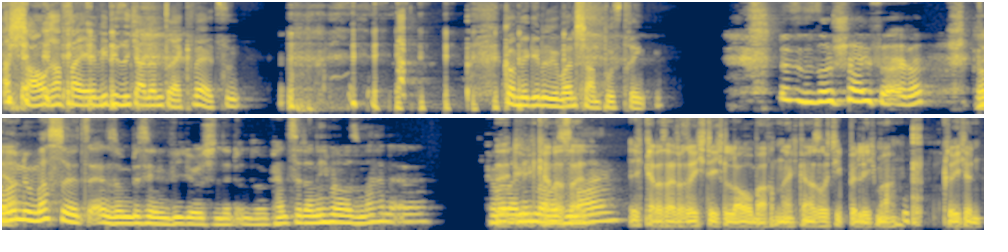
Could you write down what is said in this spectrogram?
Ach, schau, Raphael, wie die sich alle im Dreck wälzen. Komm, wir gehen rüber und Shampoos trinken. Das ist so scheiße, Alter. Ramon, du machst so jetzt äh, so ein bisschen Videoschnitt und so. Kannst du da nicht mal was machen, Alter? Können wir da Äh, nicht ich, mal kann was malen? halt, ich kann das halt richtig low machen. Ne? Ich kann das richtig billig machen. Kriechen.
